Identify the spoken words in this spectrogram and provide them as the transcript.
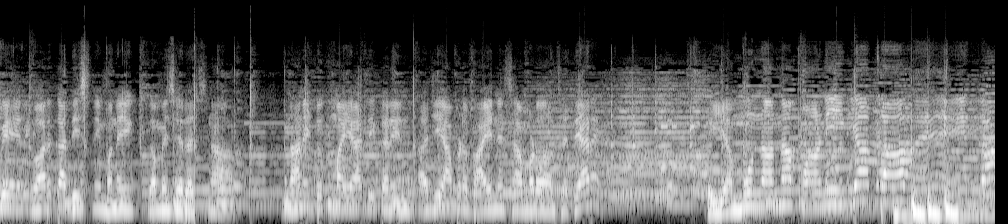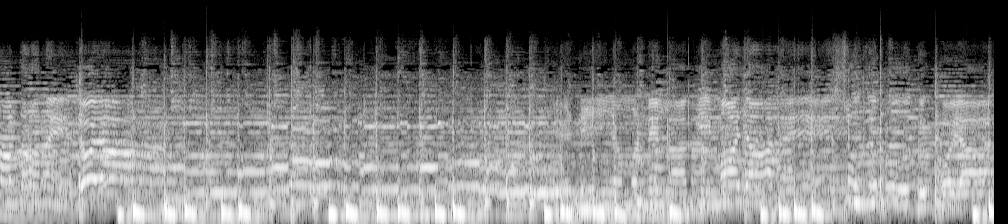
છેલ્લી દ્વારકાધીશની મને ગમે છે રચના. નાની ટૂંકમાં યાદી કરીને હજી આપણે ભાઈને સાંભળવાનું છે. ત્યારે યમુનાના પાણી જોયા. એની અમને લાગી માયા રે શુદ્ધ બુદ્ધ ખોયા.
